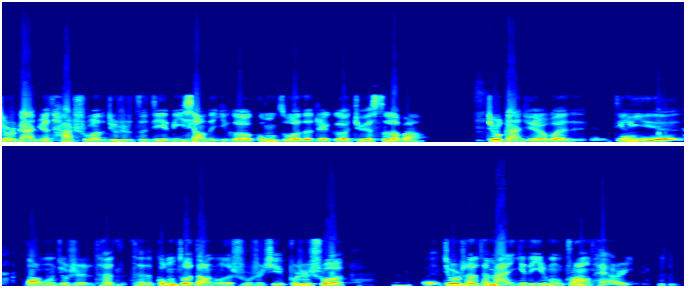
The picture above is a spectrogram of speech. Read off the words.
就是感觉他说的就是自己理想的一个工作的这个角色吧，就是感觉我定义当中就是他他的工作当中的舒适区，不是说呃就是他他满意的一种状态而已嗯，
